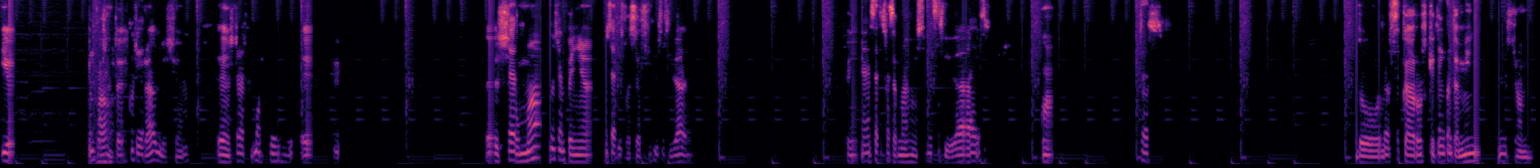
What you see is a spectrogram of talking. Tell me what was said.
y en Ajá. porcentajes considerables. ¿sí? Sea, como que, eh, el ser humano se empeña en satisfacer sus necesidades. Se empeña en satisfacer más nuestras necesidades. Cuando los carros que contaminan nuestro ambiente.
